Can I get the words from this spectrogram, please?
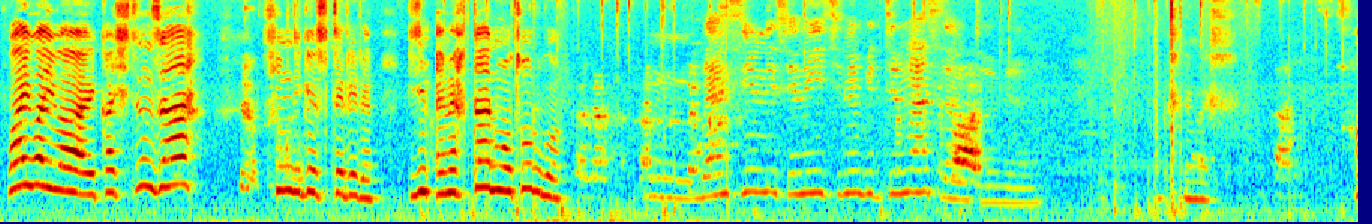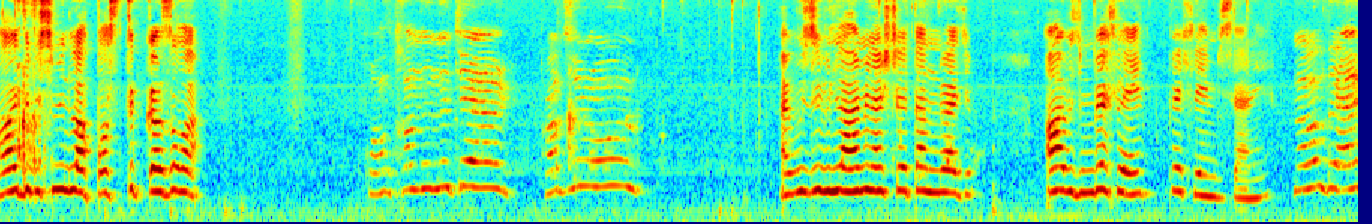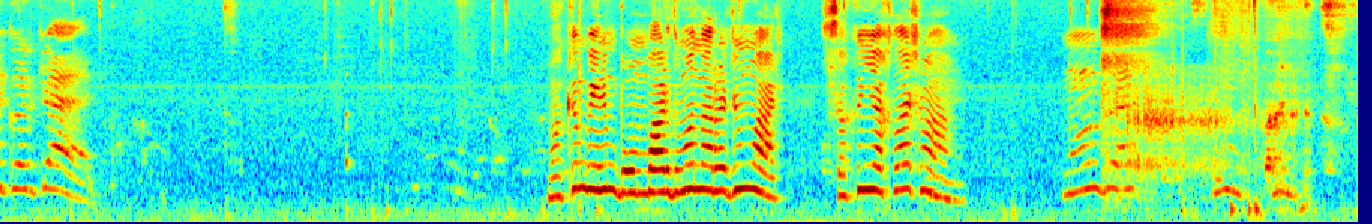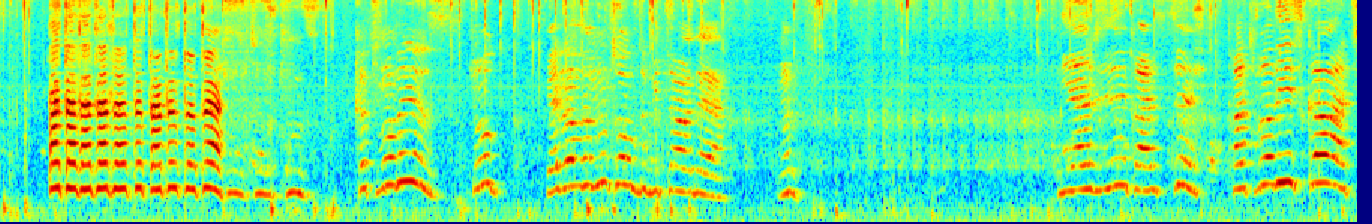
Vay vay vay kaçtınız ha? Şimdi gösteririm. Bizim emektar motor bu. Hmm, Ben şimdi seni içine bitirmezsem tabii. Şeymiş. Haydi bismillah bastık gaza. Kalkanını çek. Hazır ol. Euzubillahimineşşeytanirracim. Abicim bekleyin. Bekleyin bir saniye. Ne oldu ya korkak? Bakın benim bombardıman aracım var. Sakın yaklaşma. Ne oldu? Ta ta ta ta ta ta ta ta ta ta. Kaçmalıyız. Çok yaralımız oldu bir tane. Diğerleri kaçtı. Kaçmalıyız kaç.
